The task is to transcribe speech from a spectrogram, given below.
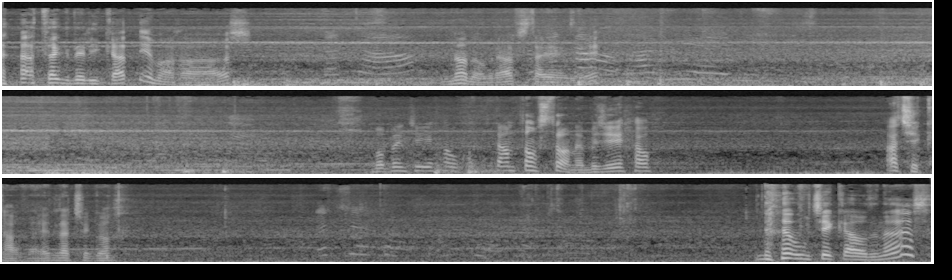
A tak delikatnie machasz. No dobra, wstajemy. Bo będzie jechał w tamtą stronę, będzie jechał. A ciekawe, dlaczego? Ucieka od nas?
